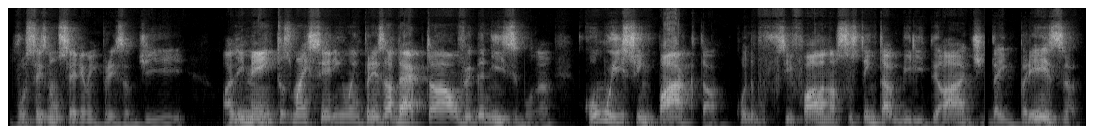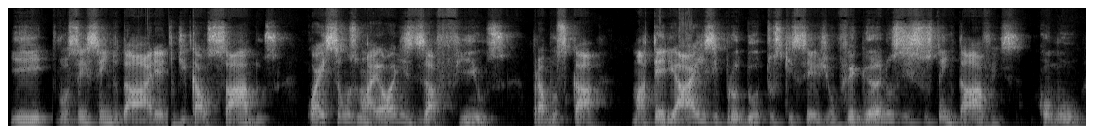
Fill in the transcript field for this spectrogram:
vocês não serem uma empresa de alimentos, mas serem uma empresa adepta ao veganismo, né? Como isso impacta quando se fala na sustentabilidade da empresa e vocês sendo da área de calçados, quais são os maiores desafios para buscar materiais e produtos que sejam veganos e sustentáveis, como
